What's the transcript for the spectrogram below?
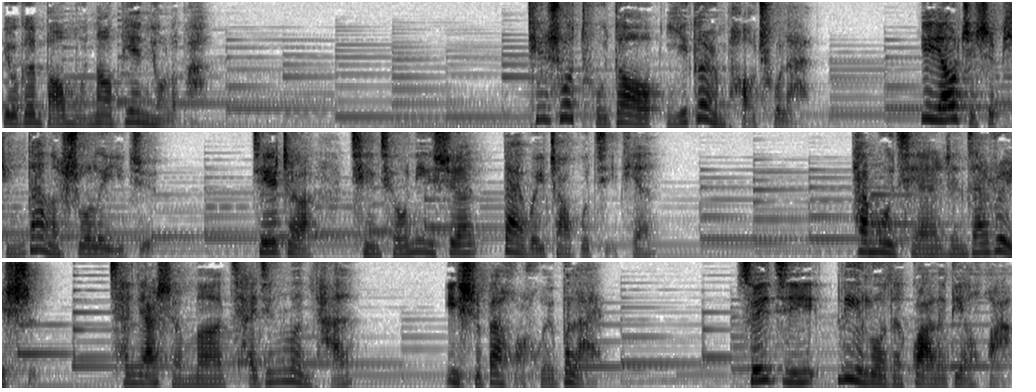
又跟保姆闹别扭了吧？听说土豆一个人跑出来，叶瑶只是平淡的说了一句，接着请求宁轩代为照顾几天。他目前人在瑞士，参加什么财经论坛，一时半会儿回不来。随即利落的挂了电话，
